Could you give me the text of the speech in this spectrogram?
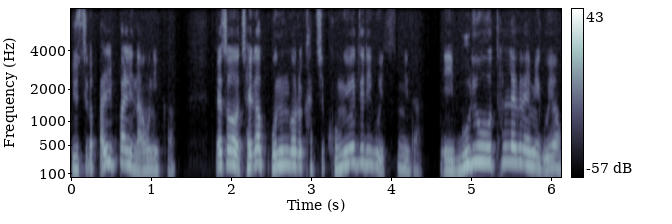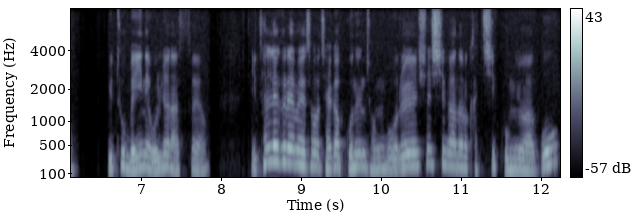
뉴스가 빨리빨리 나오니까. 그래서 제가 보는 거를 같이 공유해 드리고 있습니다. 이 무료 텔레그램이고요. 유튜브 메인에 올려놨어요. 이 텔레그램에서 제가 보는 정보를 실시간으로 같이 공유하고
